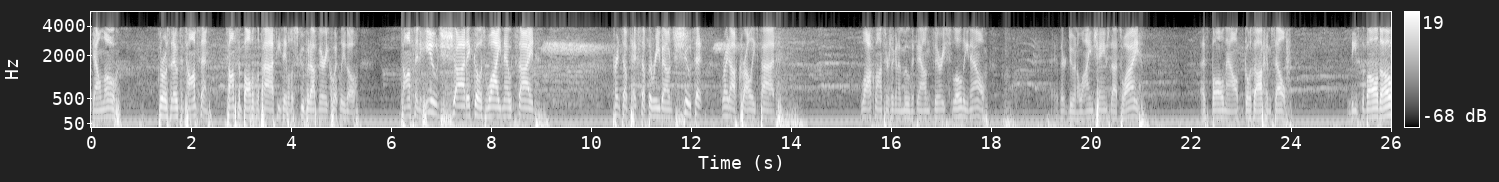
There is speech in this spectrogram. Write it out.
Down low. Throws it out to Thompson. Thompson bobbles the pass. He's able to scoop it up very quickly, though. Thompson, huge shot. It goes wide and outside. Printup picks up the rebound, shoots it right off Crawley's pad. Lock Monsters are going to move it down very slowly now. They're doing a line change, that's why. As ball now goes off himself. Leaves the ball, though,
